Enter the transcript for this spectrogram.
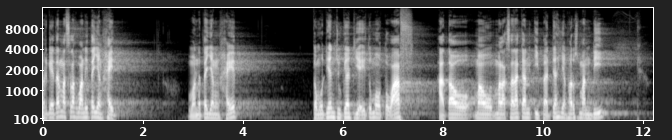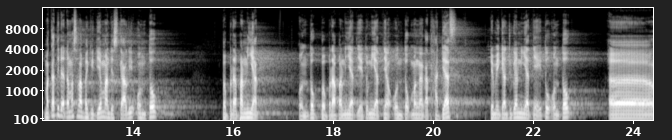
berkaitan masalah wanita yang haid. Wanita yang haid kemudian juga dia itu mau tawaf atau mau melaksanakan ibadah yang harus mandi maka tidak ada masalah bagi dia mandi sekali untuk beberapa niat. Untuk beberapa niat yaitu niatnya untuk mengangkat hadas. Demikian juga niatnya itu untuk eh,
